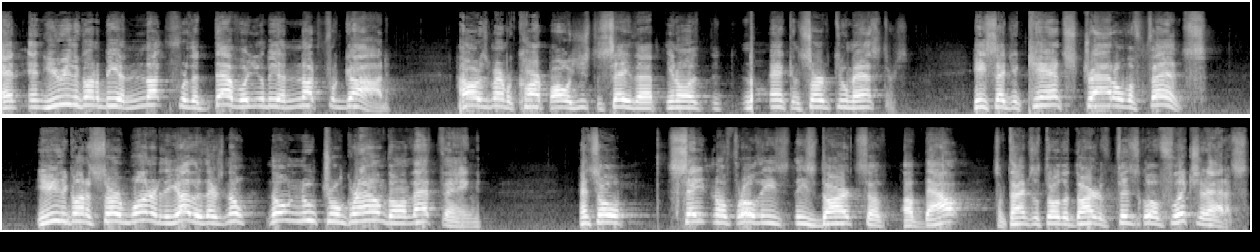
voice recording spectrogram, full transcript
And, and you're either going to be a nut for the devil or you're going to be a nut for God. I always remember Carp always used to say that, you know, no man can serve two masters. He said, you can't straddle the fence. You're either going to serve one or the other. There's no, no neutral ground on that thing. And so Satan will throw these, these darts of, of doubt. Sometimes he'll throw the dart of physical affliction at us.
